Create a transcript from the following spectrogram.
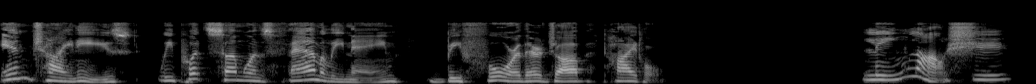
In Chinese, we put someone's family name before their job title. 林老师、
